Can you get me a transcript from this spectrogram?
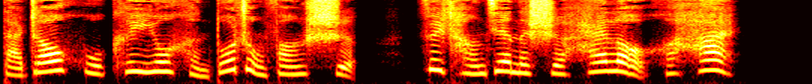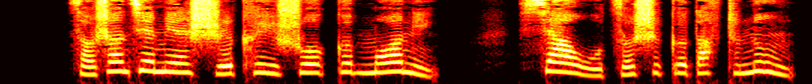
打招呼可以用很多种方式，最常见的是 Hello 和 Hi。早上见面时可以说 Good morning，下午则是 Good afternoon，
